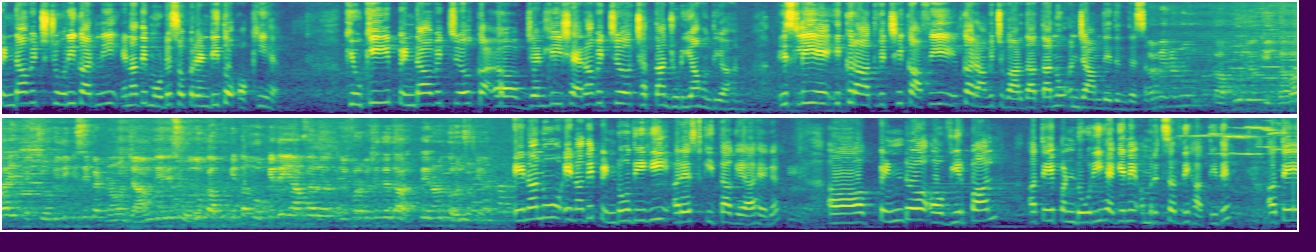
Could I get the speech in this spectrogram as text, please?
ਪਿੰਡਾਂ ਵਿੱਚ ਚੋਰੀ ਕਰਨੀ ਇਹਨਾਂ ਦੇ ਮੋਡਸ ਆਪਰੈਂਡੀ ਤੋਂ ਔਖੀ ਹੈ। ਕਿਉਂਕਿ ਪਿੰਡਾਂ ਵਿੱਚ ਜਨਰਲੀ ਸ਼ਹਿਰਾਂ ਵਿੱਚ ਛੱਤਾਂ ਜੁੜੀਆਂ ਹੁੰਦੀਆਂ ਹਨ। ਇਸ ਲਈ ਇਹ ਇੱਕ ਰਾਤ ਵਿੱਚ ਹੀ ਕਾਫੀ ਘਰਾਂ ਵਿੱਚ ਵਾਰਦਾਤਾਂ ਨੂੰ ਅੰਜਾਮ ਦੇ ਦਿੰਦੇ ਸਨ। ਮੈਮ ਇਹਨਾਂ ਨੂੰ ਕਾਬੂ ਜੋ ਕੀਤਾ ਵਾ ਇਹ ਚੋਰੀ ਦੀ ਕਿਸੇ ਘਟਨਾ ਨੂੰ ਅੰਜਾਮ ਦੇ ਰਹੀ ਸੀ ਉਦੋਂ ਕਾਬੂ ਕੀਤਾ ਮੌਕੇ ਤੇ ਜਾਂ ਫਿਰ ਇਨਫੋਰਮੇਸ਼ਨ ਦੇ ਆਧਾਰ ਤੇ ਇਹਨਾਂ ਨੂੰ ਘਰੋਂ ਚੁੱਕਿਆ? ਇਹਨਾਂ ਨੂੰ ਇਹਨਾਂ ਦੇ ਪਿੰਡੋਂ ਦੀ ਹੀ ਅਰੈਸਟ ਕੀਤਾ ਗਿਆ ਹੈਗਾ। ਪਿੰਡ ਵੀਰਪਾਲ ਅਤੇ ਪੰਡੋਰੀ ਹੈਗੇ ਨੇ ਅੰਮ੍ਰਿਤਸਰ ਦਿਹਾਤੀ ਦੇ ਅਤੇ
